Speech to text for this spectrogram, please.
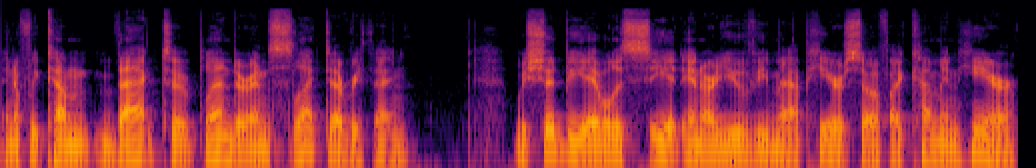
and if we come back to Blender and select everything, we should be able to see it in our UV map here. So if I come in here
